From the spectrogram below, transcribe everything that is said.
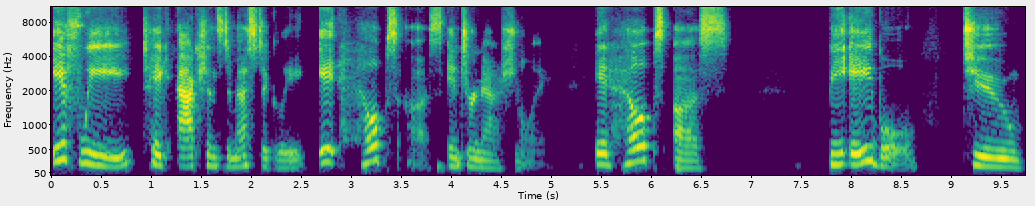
if we take actions domestically, it helps us internationally. It helps us be able to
